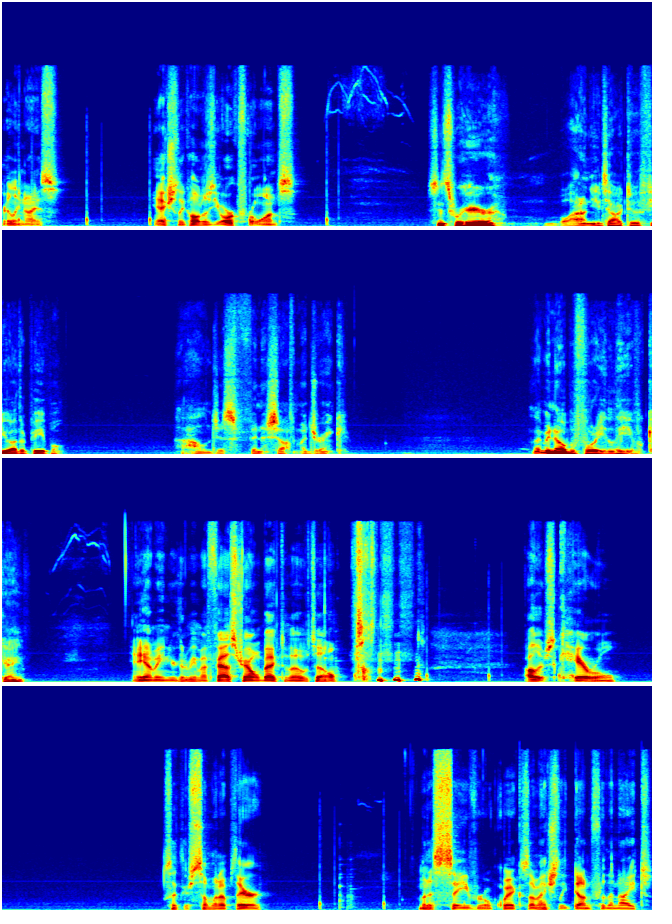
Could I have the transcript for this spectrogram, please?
Really nice. He actually called us York for once. Since we're here, why don't you talk to a few other people? I'll just finish off my drink. Let me know before you leave, okay? Hey, I mean, you're gonna be my fast travel back to the hotel. oh, there's Carol. Looks like there's someone up there. I'm gonna save real quick, because I'm actually done for the night.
